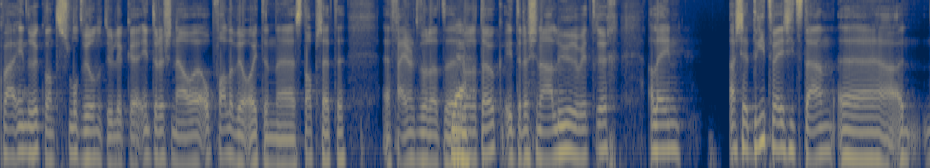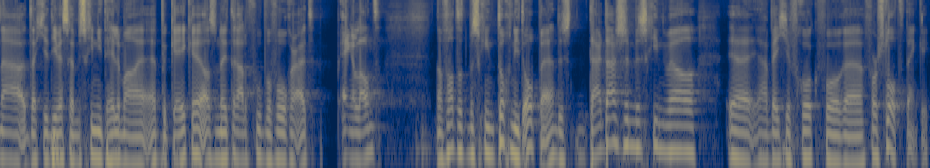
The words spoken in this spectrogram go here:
qua indruk, want Slot wil natuurlijk uh, internationaal opvallen, wil ooit een stap zetten. Feyenoord wil dat, ja. wil dat ook. Internationaal luren weer terug. Alleen als je 3-2 ziet staan, nou, dat je die wedstrijd misschien niet helemaal hebt bekeken als een neutrale voetbalvolger uit Engeland, dan valt het misschien toch niet op. Hè? Dus daar, daar is misschien wel ja, een beetje wrok voor, voor Slot, denk ik.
